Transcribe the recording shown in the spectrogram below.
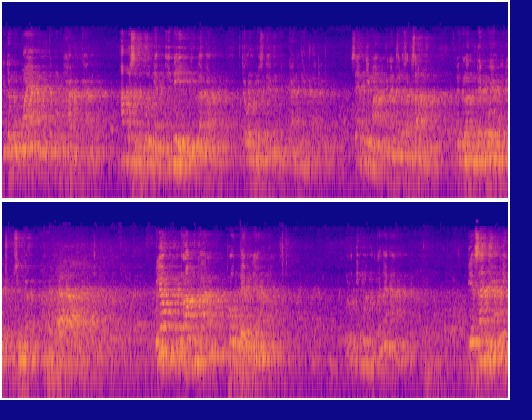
di dalam upaya untuk memperlihatkan apa sebetulnya ide di belakang calon presiden Ganjar tadi saya menyimak dengan cara saksama dan dalam tempo yang tidak cukup singkat beliau menerangkan problemnya lalu timbul pertanyaan biasanya yang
